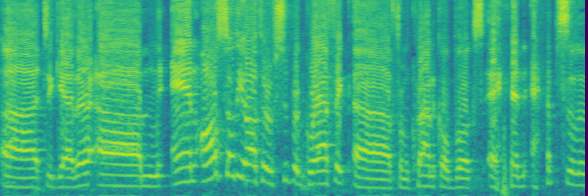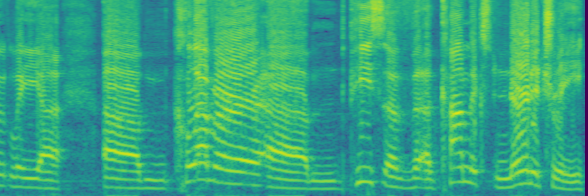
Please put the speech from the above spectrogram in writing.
uh, together. Um, and also the author of Super Graphic uh, from Chronicle Books, and absolutely uh, um, clever um, piece of uh, comics nerditry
